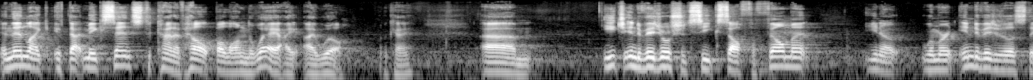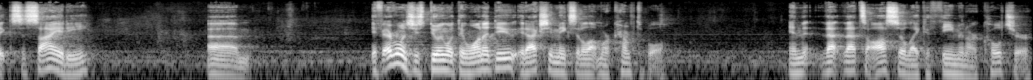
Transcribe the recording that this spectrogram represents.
And then, like, if that makes sense to kind of help along the way, I, I will. Okay? Um, each individual should seek self fulfillment. You know, when we're an individualistic society, um, if everyone's just doing what they want to do, it actually makes it a lot more comfortable and that that's also like a theme in our culture.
